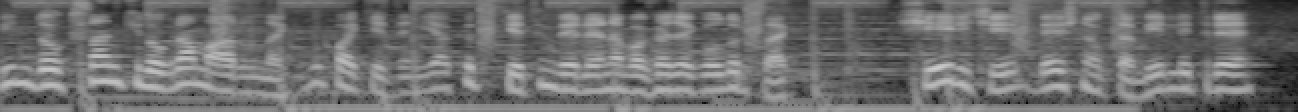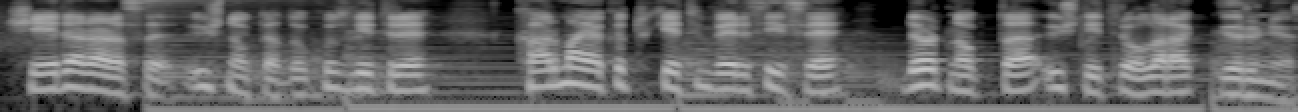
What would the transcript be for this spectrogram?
1090 kilogram ağırlığındaki bu paketin yakıt tüketim verilerine bakacak olursak şehir içi 5.1 litre, şehirler arası 3.9 litre, karma yakıt tüketim verisi ise 4.3 litre olarak görünüyor.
